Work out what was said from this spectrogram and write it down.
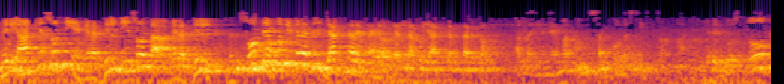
میری آنکھیں سوتی ہیں، میرا دل نہیں سوتا، میرا دل سوتے ہوئے بھی میرا دل جاگتا رہتا ہے اور میں اللہ کو یاد کرتا رہتا ہوں۔ اللہ یہ نعمت سب کو نصیب فرما میرے دوستوں،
